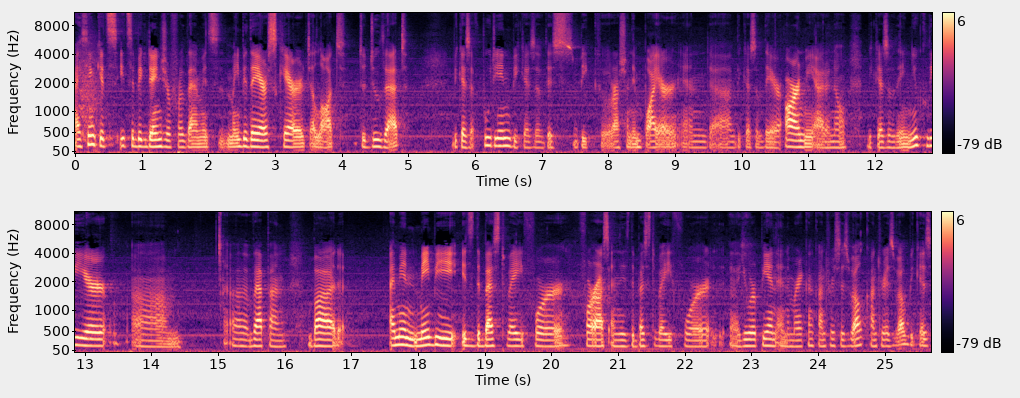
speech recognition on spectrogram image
I think it's it's a big danger for them. It's maybe they are scared a lot to do that because of Putin, because of this big Russian empire, and uh, because of their army. I don't know, because of the nuclear um, uh, weapon. But I mean, maybe it's the best way for for us, and it's the best way for uh, European and American countries as well, country as well, because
